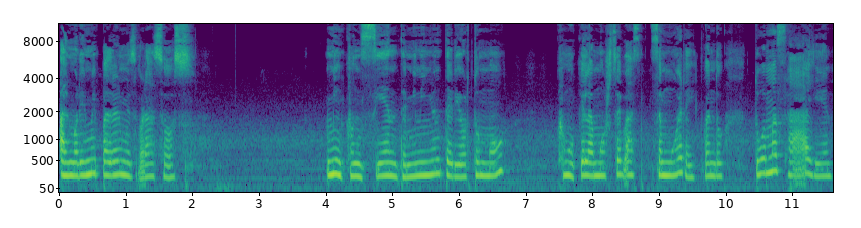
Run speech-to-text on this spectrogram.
Al morir mi padre en mis brazos, mi inconsciente, mi niño interior tomó como que el amor se va, se muere cuando tú amas a alguien.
